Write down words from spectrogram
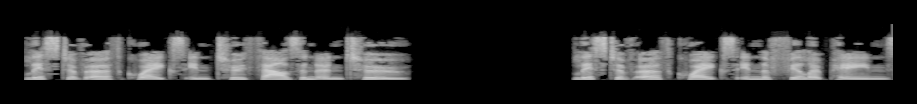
List of earthquakes in 2002 List of earthquakes in the Philippines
